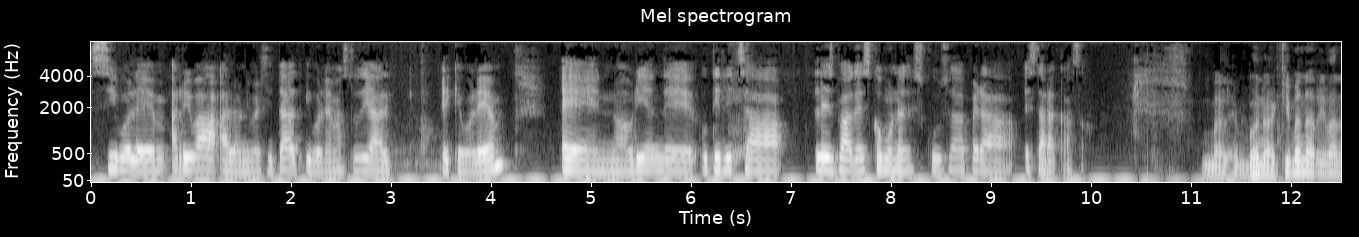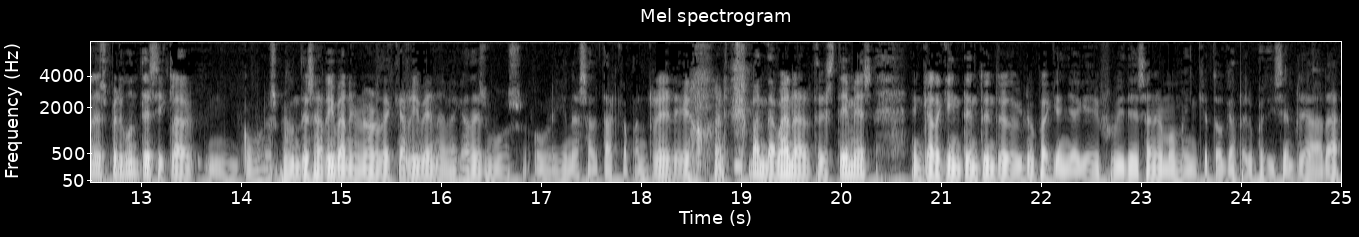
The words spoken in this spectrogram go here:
si volem arribar a la universitat i volem estudiar el, que volem, eh, no hauríem d'utilitzar les vagues com una excusa per a estar a casa. Vale. Bueno, aquí van arribant les preguntes i clar, com les preguntes arriben en l'ordre que arriben, a vegades ens obliguen a saltar cap enrere o cap endavant altres temes, encara que intento introduir-lo perquè hi hagi fluidesa en el moment que toca. Però, per exemple, ara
